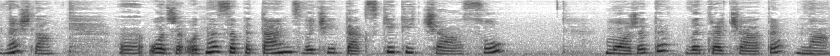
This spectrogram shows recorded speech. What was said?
Знайшла. Е, Отже, одне з запитань звучить так: скільки часу можете витрачати на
